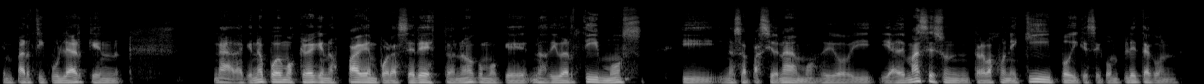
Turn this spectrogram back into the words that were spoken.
en particular que. Nada, que no podemos creer que nos paguen por hacer esto, ¿no? Como que nos divertimos y nos apasionamos, digo. Y, y además es un trabajo en equipo y que se completa con,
